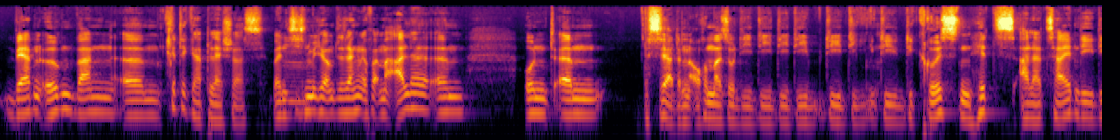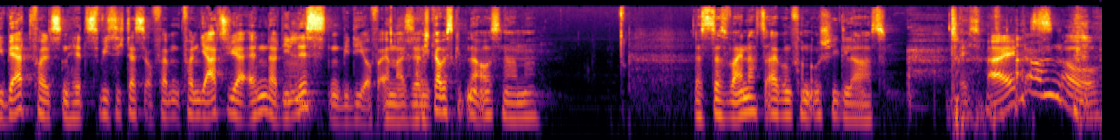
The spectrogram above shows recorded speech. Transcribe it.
werden irgendwann ähm, Kritiker-Pleasures. Wenn sie mhm. nämlich um sagen, auf einmal alle ähm, und ähm, das ist ja dann auch immer so die, die, die, die, die, die, die, die größten Hits aller Zeiten, die, die wertvollsten Hits, wie sich das auf, von Jahr zu Jahr ändert, die mhm. Listen, wie die auf einmal sind. Aber ich glaube, es gibt eine Ausnahme. Das ist das Weihnachtsalbum von Uschi Glas. I don't know.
